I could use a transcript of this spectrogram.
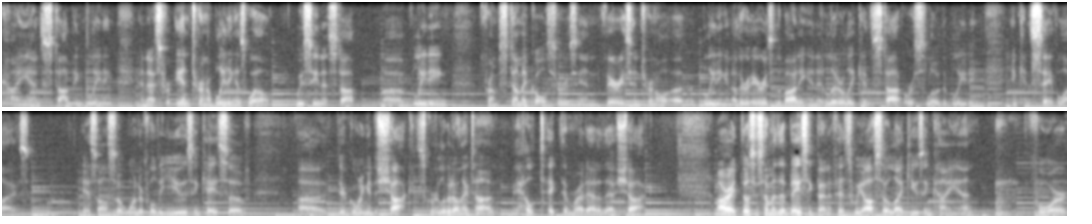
cayenne stopping bleeding, and that's for internal bleeding as well. We've seen it stop uh, bleeding from stomach ulcers and various internal uh, bleeding in other areas of the body, and it literally can stop or slow the bleeding and can save lives. It's also wonderful to use in case of uh, they're going into shock. Squirt a little bit on their tongue. It'll take them right out of that shock. All right, those are some of the basic benefits. We also like using cayenne for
